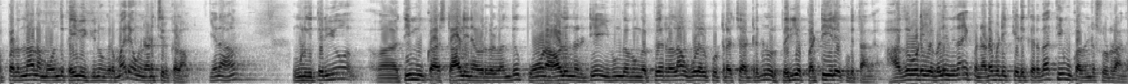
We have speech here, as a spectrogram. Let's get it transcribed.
அப்புறம் தான் நம்ம வந்து கை வைக்கணுங்கிற மாதிரி அவங்க நினச்சிருக்கலாம். ஏன்னா உங்களுக்கு தெரியும் திமுக ஸ்டாலின் அவர்கள் வந்து போன ஆளுநர்கிட்டயே இவங்க இவங்க பேர்லலாம் ஊழல் குற்றச்சாட்டுக்குன்னு ஒரு பெரிய பட்டியலே கொடுத்தாங்க. அதனுடைய விளைவு தான் இப்போ நடவடிக்கை எடுக்கிறதா திமுக என்று சொல்கிறாங்க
